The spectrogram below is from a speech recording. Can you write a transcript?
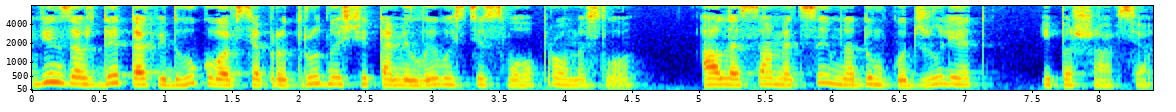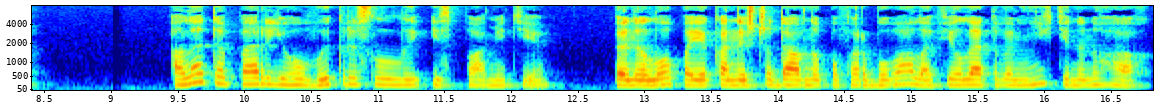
Він завжди так відгукувався про труднощі та мінливості свого промислу, але саме цим, на думку Джуліет, і пишався. Але тепер його викреслили із пам'яті. Пенелопа, яка нещодавно пофарбувала фіолетовим нігті на ногах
